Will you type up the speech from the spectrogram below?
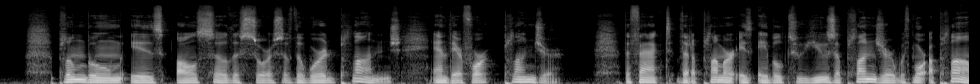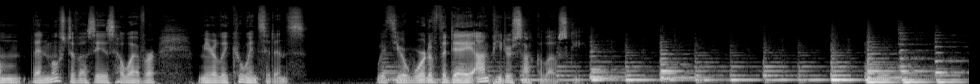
Plumbum is also the source of the word plunge, and therefore plunger. The fact that a plumber is able to use a plunger with more aplomb than most of us is, however, merely coincidence. With your word of the day, I'm Peter Sokolowski.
